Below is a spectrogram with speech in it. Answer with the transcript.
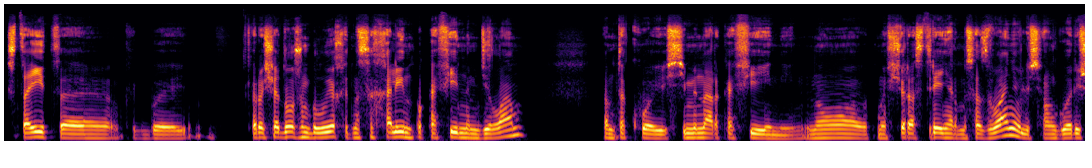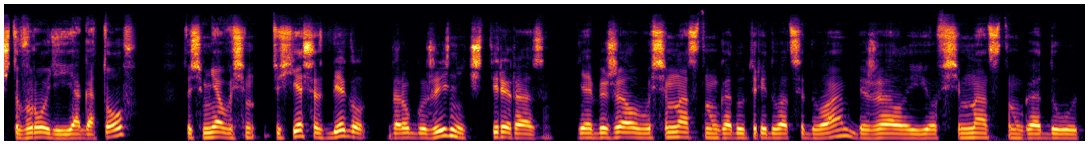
стоит э, как бы... Короче, я должен был уехать на Сахалин по кофейным делам, там такой семинар кофейный, но вот мы вчера с тренером созванивались, он говорит, что вроде я готов, то есть у меня 8... То есть я сейчас бегал дорогу жизни 4 раза. Я бежал в 18 году 3.22, бежал ее в 17 году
